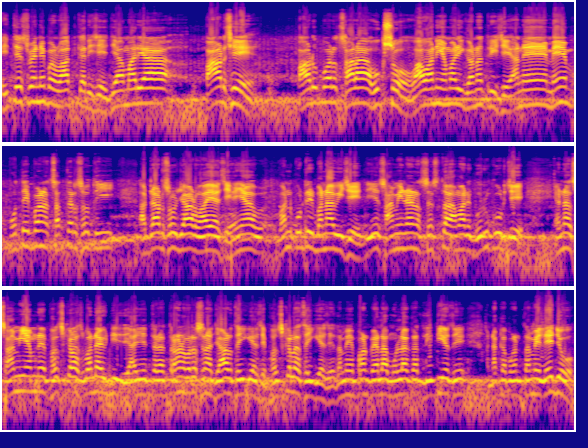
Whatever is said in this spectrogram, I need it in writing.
હિતેશભાઈને પણ વાત કરી છે. જે અમારી આ પાડ છે પાડ ઉપર સારા વૃક્ષો, વાવવાની અમારી ગણતરી છે. અને મેં પોતે પણ સત્તરસોથી અઢારસો ઝાડ વાયા છે. અહીંયા વનકુટીર બનાવી છે. જે સ્વામિનારાયણ સંસ્થા અમારે ગુરુકુળ છે. એના સ્વામી અમને ફર્સ્ટ ક્લાસ બનાવી દીધી. આજે ત્ર- ત્રણ વર્ષના ઝાડ થઈ ગયા છે. ફર્સ્ટ ક્લાસ થઈ ગયા છે. તમે પણ પહેલાં મુલાકાત લીધી હશે. નકર પણ તમે લેજો.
